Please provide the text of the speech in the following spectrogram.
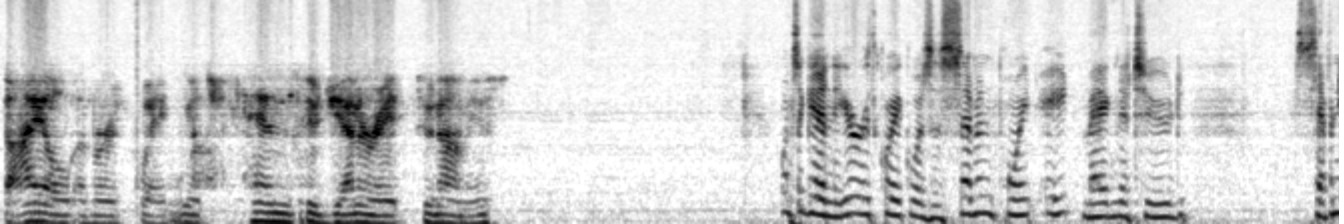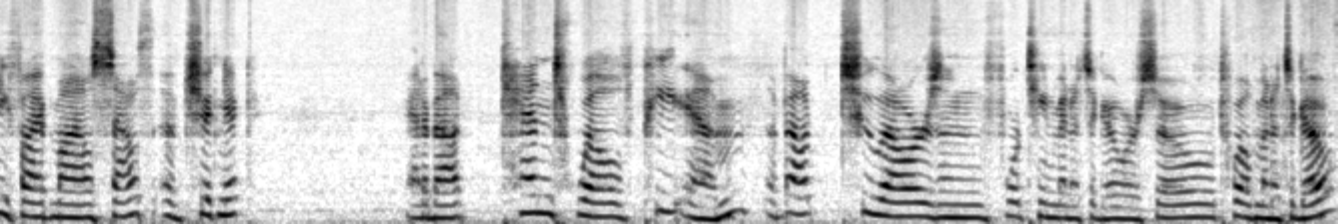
style of earthquake which tends to generate tsunamis. once again, the earthquake was a 7.8 magnitude, 75 miles south of Chignik at about 10:12 p.m. about two hours and 14 minutes ago or so, 12 minutes ago.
